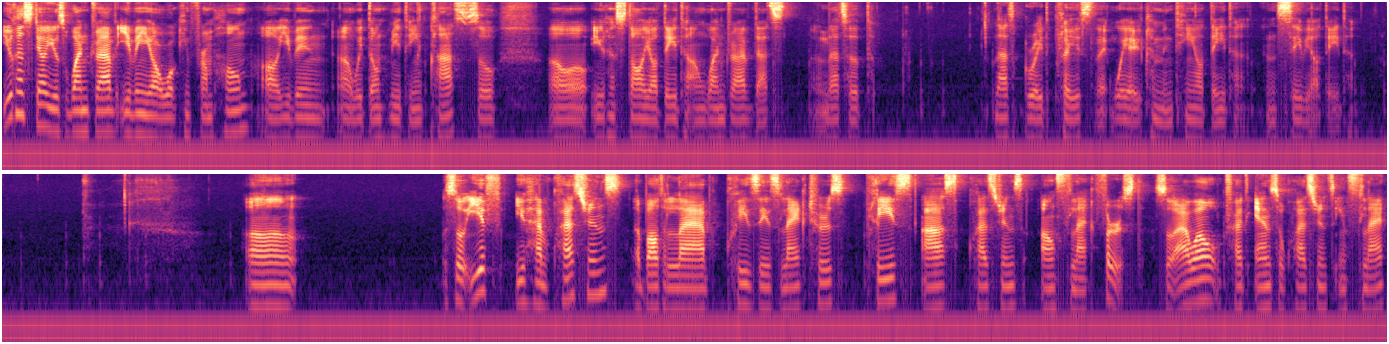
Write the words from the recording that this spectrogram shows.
you can still use OneDrive even you're working from home or even uh, we don't meet in class. So uh, you can store your data on OneDrive. That's that's a that's a great place that where you can maintain your data and save your data. Uh, so if you have questions about lab, quizzes, lectures, please ask questions on Slack first. So I will try to answer questions in Slack.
